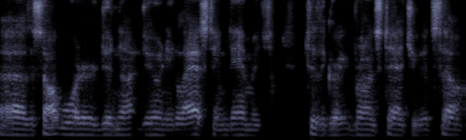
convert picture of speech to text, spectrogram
uh, the salt water did not do any lasting damage to the great bronze statue itself.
